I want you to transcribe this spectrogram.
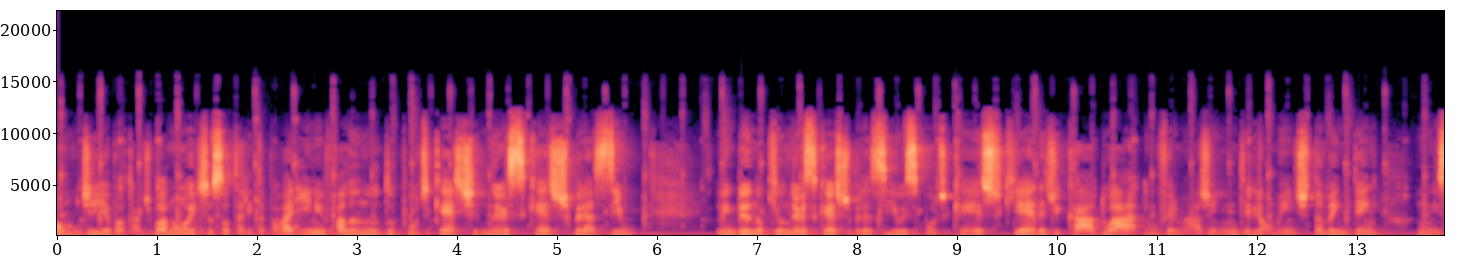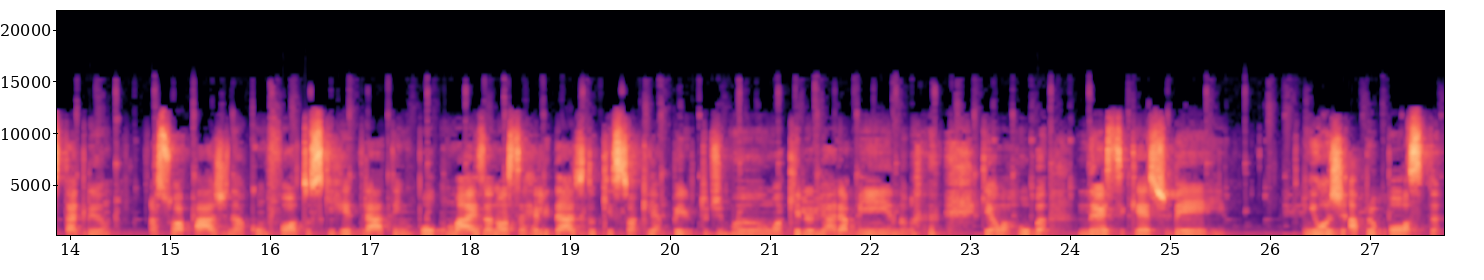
Bom dia, boa tarde, boa noite. Eu sou Talita Pavarini, falando do podcast Nursecast Brasil. Lembrando que o Nursecast Brasil, esse podcast que é dedicado à enfermagem integralmente, também tem no Instagram a sua página com fotos que retratem um pouco mais a nossa realidade do que só aquele aperto de mão, aquele olhar ameno, que é o arroba NurseCastBR. E hoje a proposta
